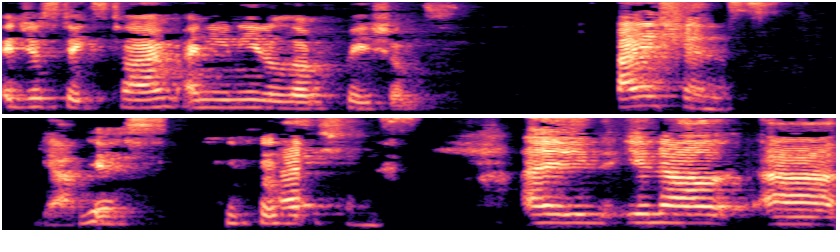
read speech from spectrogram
It just takes time and you need a lot of patience. Patience. Yeah. Yes. patience. And, you know, uh,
